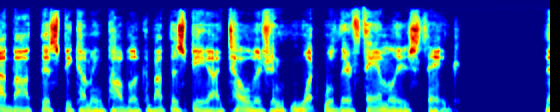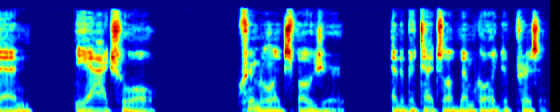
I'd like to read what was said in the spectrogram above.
about this becoming public, about this being on television. What will their families think than the actual criminal exposure and the potential of them going to prison?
